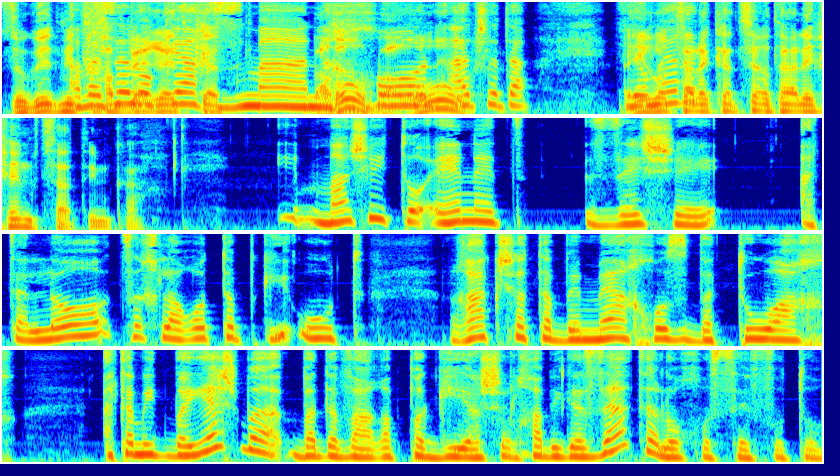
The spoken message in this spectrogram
הזוגיות מתחברת... אבל זה לוקח כ- זמן, ברור, נכון, ברור. עד שאתה... היא והיא רוצה אומרת, לקצר תהליכים קצת, אם כך. מה שהיא טוענת זה שאתה לא צריך להראות את הפגיעות רק כשאתה במאה אחוז בטוח. אתה מתבייש בדבר הפגיע שלך, בגלל זה אתה לא חושף אותו.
